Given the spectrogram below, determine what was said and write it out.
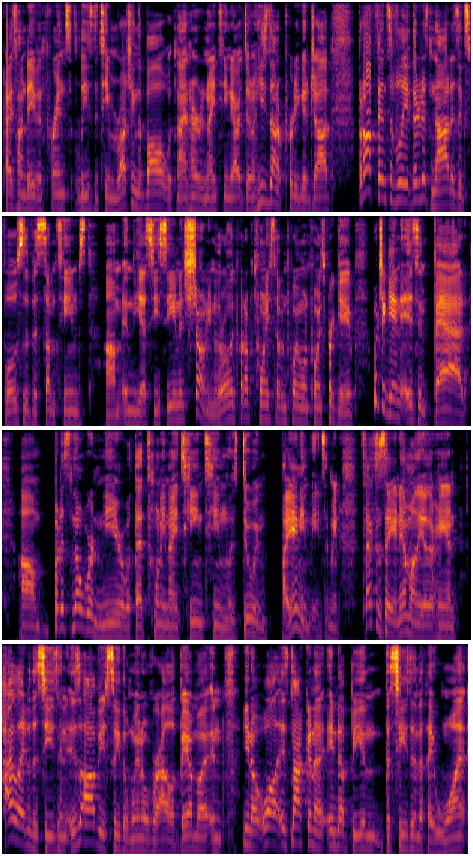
Tyrion Davis-Price leads the team rushing the ball with 919 yards. You know, he's done a pretty good job, but offensively, they're just not as explosive as some teams. Um, um, in the SEC, and it's shown. You know, they're only put up 27.1 points per game, which again isn't bad, um, but it's nowhere near what that 2019 team was doing by any means. I mean, Texas A&M, on the other hand, highlight of the season is obviously the win over Alabama, and you know, while it's not going to end up being the season that they want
